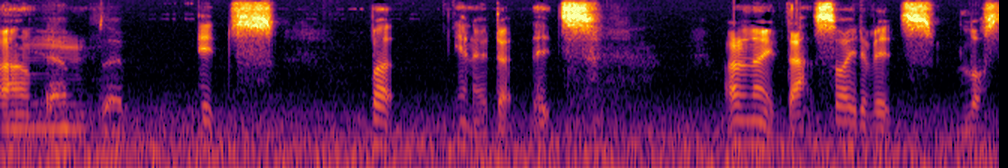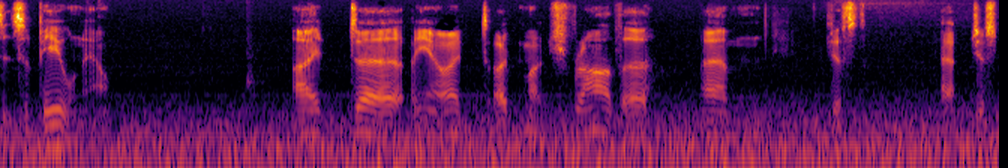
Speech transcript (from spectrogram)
Um, Yeah, that- it's but you know that it's I don't know that side of it's lost its appeal now. I'd uh, you know I'd, I'd much rather um, just uh, just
